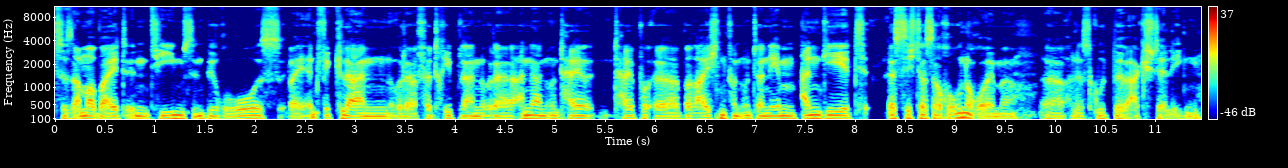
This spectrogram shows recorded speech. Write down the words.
Zusammenarbeit in Teams, in Büros, bei Entwicklern oder Vertrieblern oder anderen Teil, Teilbereichen von Unternehmen angeht, lässt sich das auch ohne Räume äh, alles gut bewerkstelligen.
